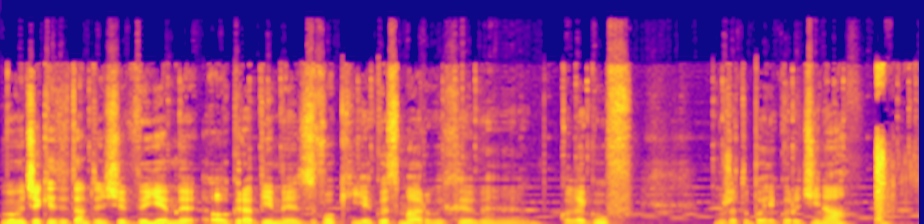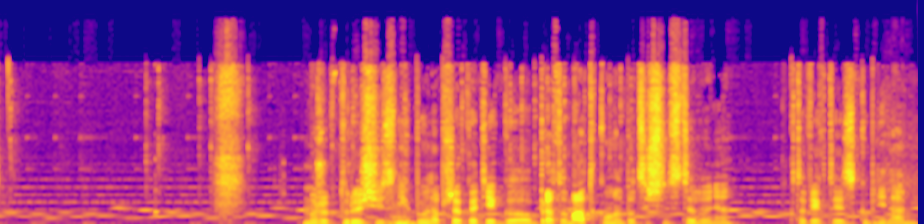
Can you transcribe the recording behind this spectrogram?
W momencie, kiedy tamten się wyje, my ograbimy zwłoki jego zmarłych y, kolegów. Może to była jego rodzina. Może któryś z nich był na przykład jego bratomatką albo coś w tym stylu, nie? Kto wie, jak to jest z goblinami.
